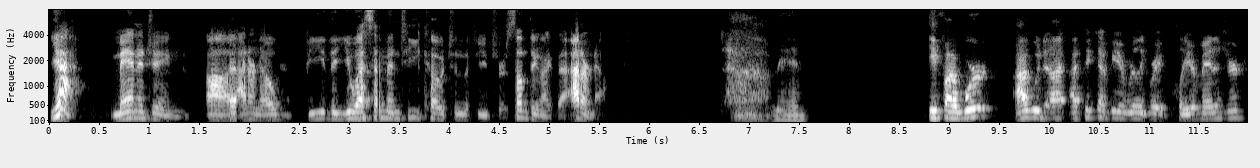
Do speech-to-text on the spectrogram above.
Yeah, managing. Uh, I don't know. Be the USMNT coach in the future, something like that. I don't know. Ah, man. If I were, I would. I, I think I'd be a really great player manager.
